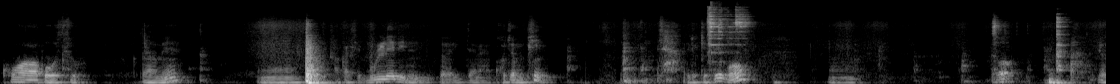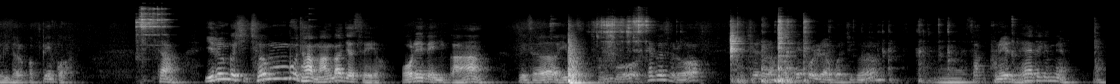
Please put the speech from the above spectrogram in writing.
고압호수 그 다음에 음, 아까 물 내리는 거 있잖아요 고정핀 자 이렇게 빼고 어, 또 여기 넣을 거 빼고 자 이런 것이 전부 다 망가졌어요 오래되니까 그래서 이것을 전부 새 것으로 교체를 한번 해보려고 지금 음, 싹 분해를 해야 되겠네요 자,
